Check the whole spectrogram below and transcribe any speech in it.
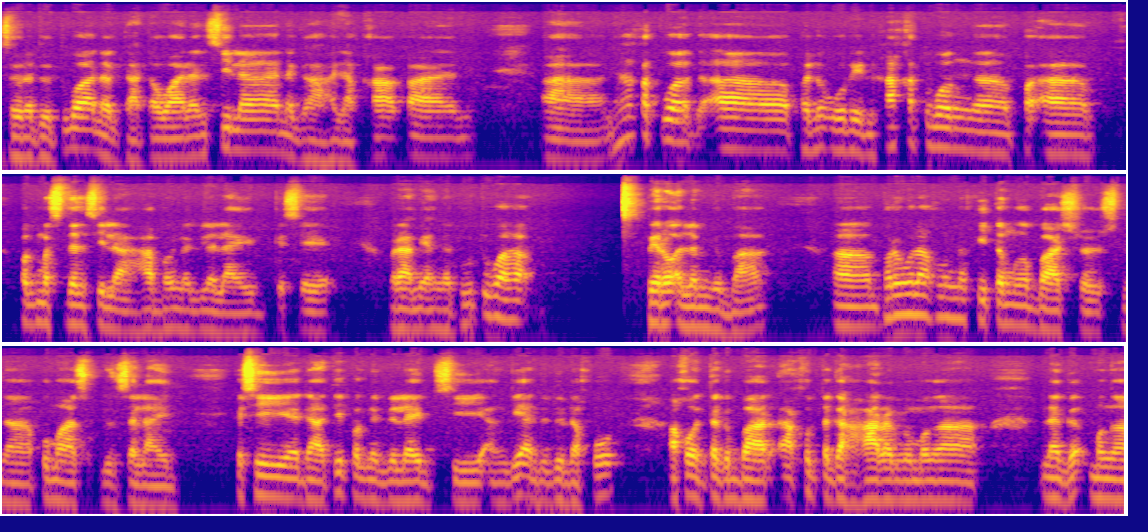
So, natutuwa, nagtatawanan sila, naghahalakakan, ah nakakatuwa ah, panoorin, nakakatuwang ah, pa, ah, pagmasdan sila habang nagla-live kasi marami ang natutuwa. Pero alam nyo ba, ah, parang wala akong nakita mga bashers na pumasok dun sa live. Kasi ah, dati pag nagla-live si Angge, ando dun ako, ako ang taga ako ang tagaharang ng mga nag, mga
